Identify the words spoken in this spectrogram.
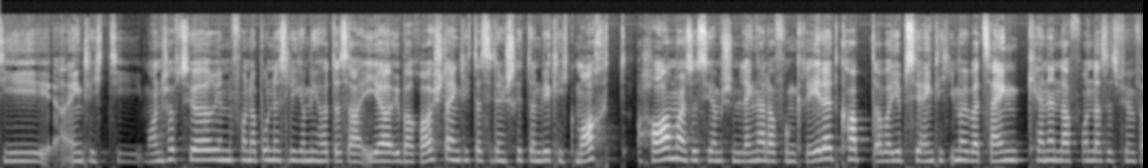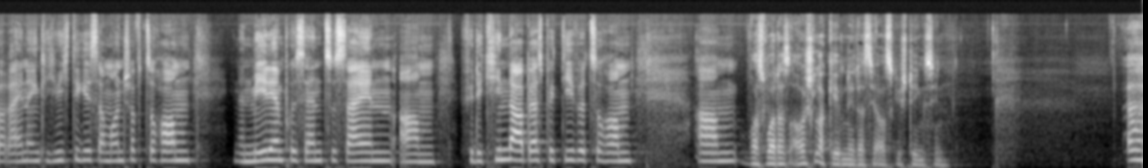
die eigentlich die Mannschaftsführerin von der Bundesliga. Mir hat das auch eher überrascht eigentlich, dass sie den Schritt dann wirklich gemacht haben. Also sie haben schon länger davon geredet gehabt, aber ich habe sie eigentlich immer überzeugen können davon, dass es für einen Verein eigentlich wichtig ist, eine Mannschaft zu haben, in den Medien präsent zu sein, ähm, für die Kinder eine Perspektive zu haben. Ähm, Was war das Ausschlaggebende, dass sie ausgestiegen sind? Äh,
